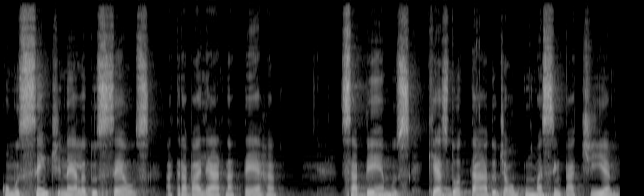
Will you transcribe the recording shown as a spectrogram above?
como sentinela dos céus a trabalhar na terra. Sabemos que és dotado de alguma simpatia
